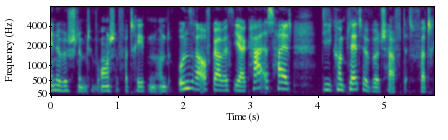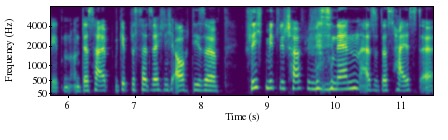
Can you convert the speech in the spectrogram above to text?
eine bestimmte Branche vertreten. Und unsere Aufgabe als IHK ist halt, die komplette Wirtschaft zu vertreten. Und deshalb gibt es tatsächlich auch diese Pflichtmitgliedschaft, wie wir sie nennen. Also das heißt, äh,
